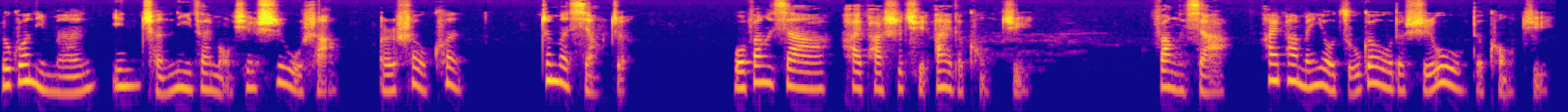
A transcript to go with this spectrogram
如果你们因沉溺在某些事物上而受困，这么想着：我放下害怕失去爱的恐惧，放下害怕没有足够的食物的恐惧。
